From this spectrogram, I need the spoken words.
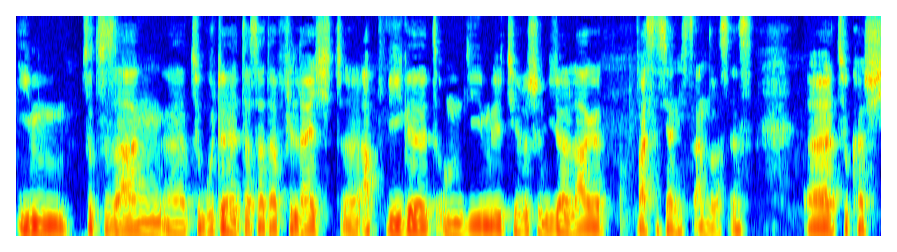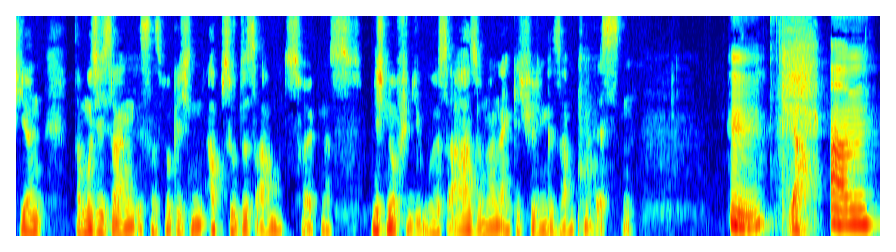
ihm sozusagen äh, zugute hält, dass er da vielleicht äh, abwiegelt, um die militärische Niederlage, was es ja nichts anderes ist, äh, zu kaschieren, da muss ich sagen, ist das wirklich ein absolutes Armutszeugnis. Nicht nur für die USA, sondern eigentlich für den gesamten Westen. Hm. Ja. Ähm,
